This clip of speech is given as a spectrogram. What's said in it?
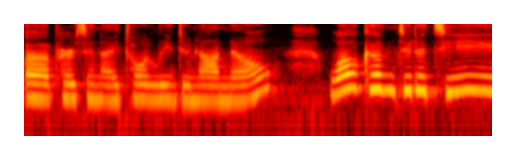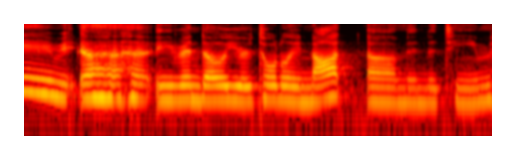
uh, person I totally do not know. Welcome to the team, uh, even though you're totally not um, in the team.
